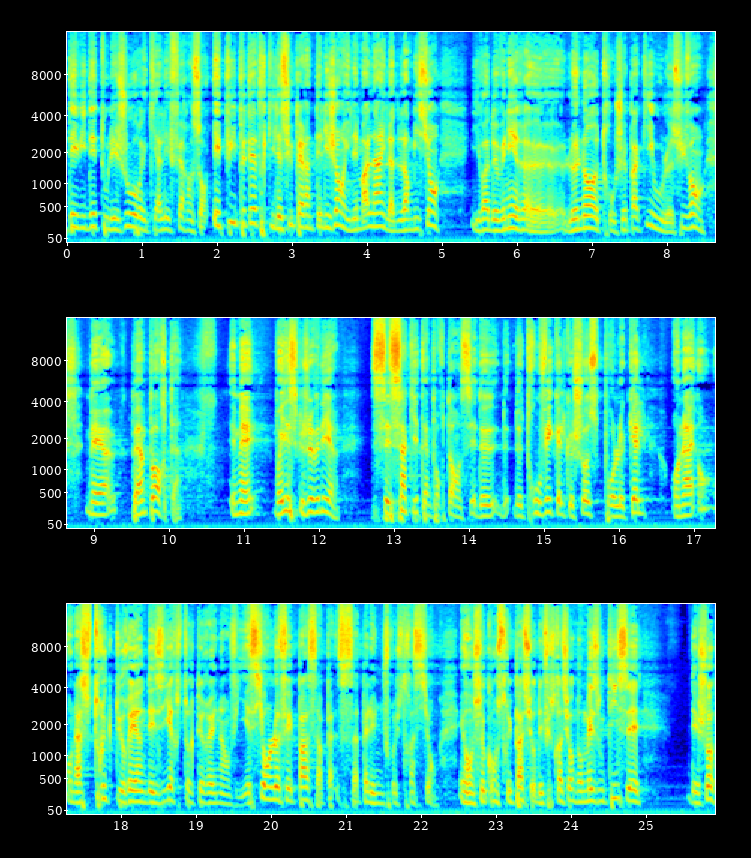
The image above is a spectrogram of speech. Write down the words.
dévider tous les jours et qui allait faire un sort. Et puis peut-être qu'il est super intelligent, il est malin, il a de l'ambition, il va devenir euh, le nôtre ou je sais pas qui ou le suivant. Mais euh, peu importe. Et mais vous voyez ce que je veux dire C'est ça qui est important, c'est de, de, de trouver quelque chose pour lequel on a, on a structuré un désir, structuré une envie. Et si on ne le fait pas, ça, s'appelle une frustration. Et on ne se construit pas sur des frustrations. Donc mes outils, c'est des choses.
